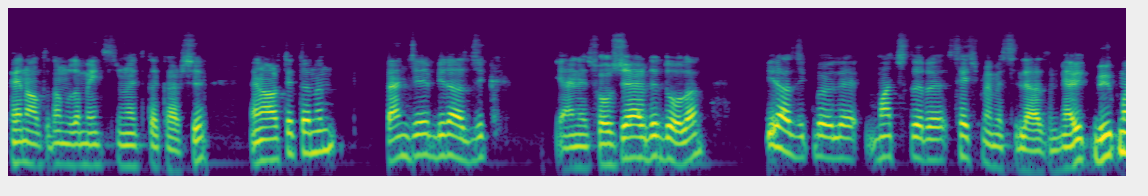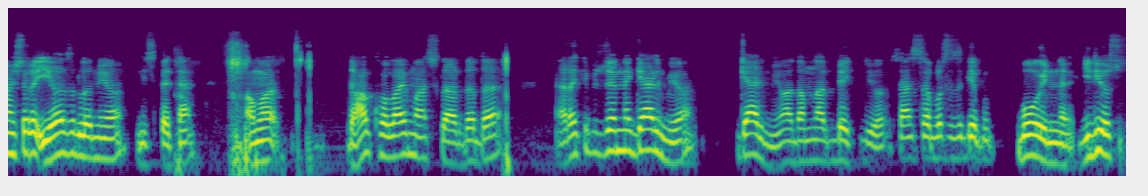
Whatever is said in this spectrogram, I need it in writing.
penaltıdan o da Manchester United'a karşı. Yani Arteta'nın bence birazcık yani Solskjaer'de de olan birazcık böyle maçları seçmemesi lazım. Yani büyük maçlara iyi hazırlanıyor nispeten ama daha kolay maçlarda da yani rakip üzerine gelmiyor. Gelmiyor. Adamlar bekliyor. Sen sabırsızlık yapıp bu oyunla gidiyorsun.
